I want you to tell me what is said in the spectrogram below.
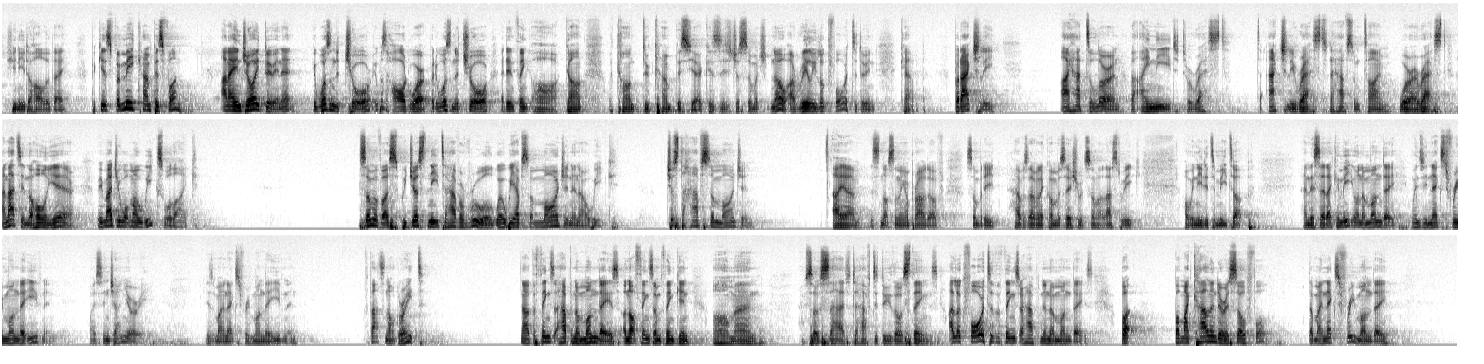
You need a holiday. Because for me, camp is fun. And I enjoyed doing it. It wasn't a chore. It was hard work, but it wasn't a chore. I didn't think, oh, I can't, I can't do camp this year because there's just so much. No, I really looked forward to doing camp. But actually, I had to learn that I need to rest, to actually rest, to have some time where I rest. And that's in the whole year. Imagine what my weeks were like. Some of us, we just need to have a rule where we have some margin in our week, just to have some margin. I um, this is not something I'm proud of. Somebody I was having a conversation with someone last week, and we needed to meet up, and they said I can meet you on a Monday. When's your next free Monday evening? Well, it's in January. Is my next free Monday evening? But that's not great. Now, the things that happen on Mondays are not things I'm thinking, oh man, I'm so sad to have to do those things. I look forward to the things that are happening on Mondays, but, but my calendar is so full that my next free Monday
